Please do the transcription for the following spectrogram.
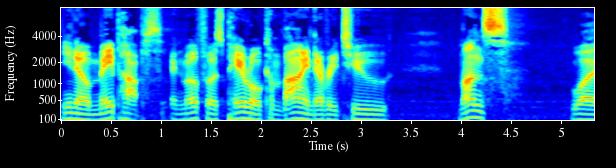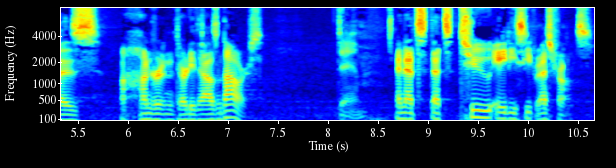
You know, Maypop's and MoPho's payroll combined every two months was hundred and thirty thousand dollars, Damn. and that's that's two 80 seat restaurants.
